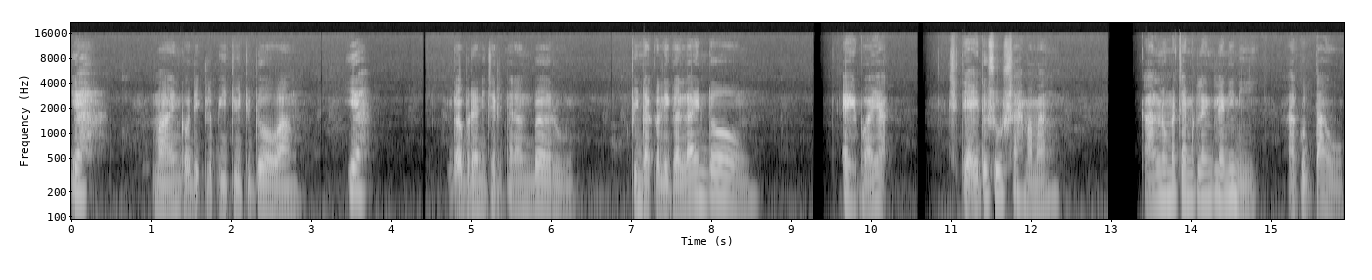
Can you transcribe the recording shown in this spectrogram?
Yah, main kok di klub itu-itu doang. Yah, gak berani cari tantangan baru. Pindah ke liga lain dong. Eh, buaya. Setia itu susah, mamang. Kalau macam kalian-kalian ini, aku tahu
